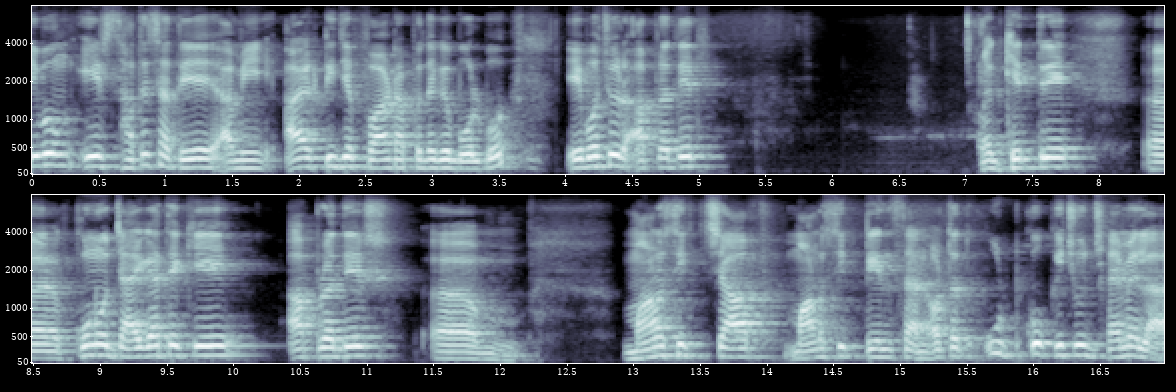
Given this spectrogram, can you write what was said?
এবং এর সাথে সাথে আমি আরেকটি যে পার্ট আপনাদেরকে বলব, এবছর আপনাদের ক্ষেত্রে কোনো জায়গা থেকে আপনাদের মানসিক চাপ, মানসিক টেনশন অর্থাৎ উটকো কিছু ঝামেলা,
